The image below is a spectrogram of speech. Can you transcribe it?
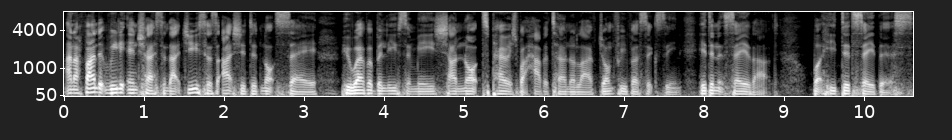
And I find it really interesting that Jesus actually did not say, Whoever believes in me shall not perish but have eternal life. John 3, verse 16. He didn't say that. But he did say this.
